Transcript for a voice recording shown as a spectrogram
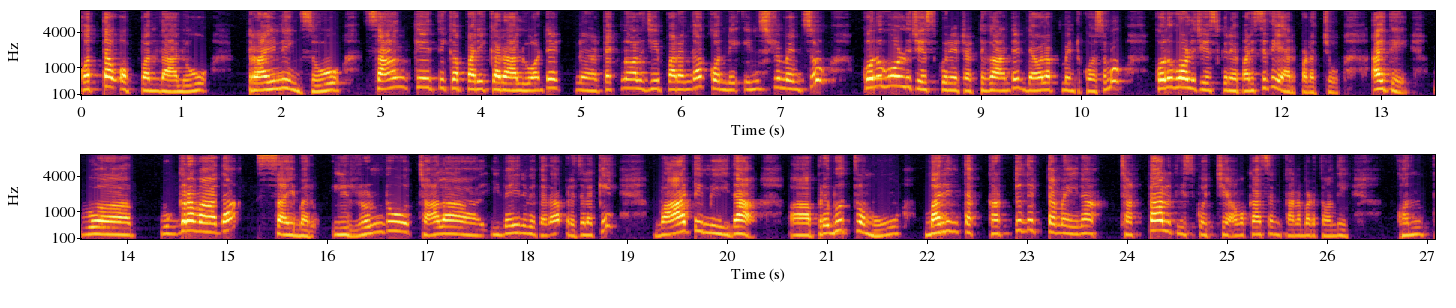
కొత్త ఒప్పందాలు ట్రైనింగ్స్ సాంకేతిక పరికరాలు అంటే టెక్నాలజీ పరంగా కొన్ని ఇన్స్ట్రుమెంట్స్ కొనుగోళ్ళు చేసుకునేటట్టుగా అంటే డెవలప్మెంట్ కోసము కొనుగోళ్ళు చేసుకునే పరిస్థితి ఏర్పడచ్చు. అయితే ఉగ్రవాద సైబర్ ఈ రెండు చాలా ఇవైనవి కదా ప్రజలకి. వాటి మీద ప్రభుత్వము మరింత కట్టుదిట్టమైన చట్టాలు తీసుకొచ్చే అవకాశం కనబడుతోంది. కొంత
